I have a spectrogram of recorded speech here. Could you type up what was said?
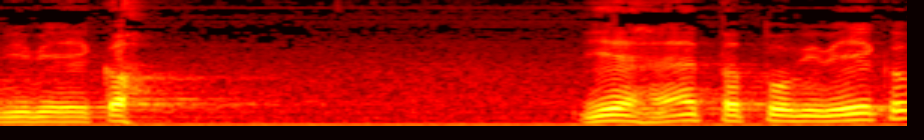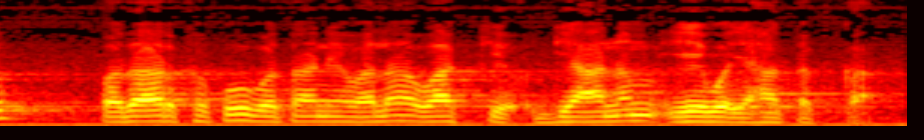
विवेक। ये है तत्व विवेक पदार्थ को बताने वाला वाक्य, ज्ञानम एव यहाँ तक का।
